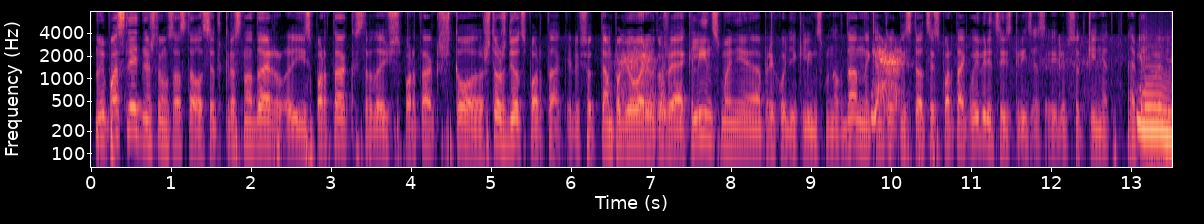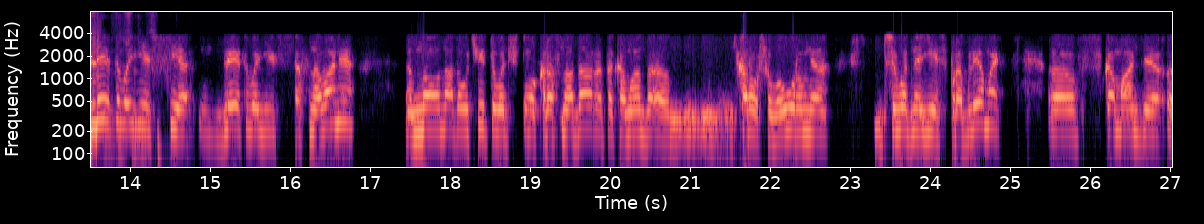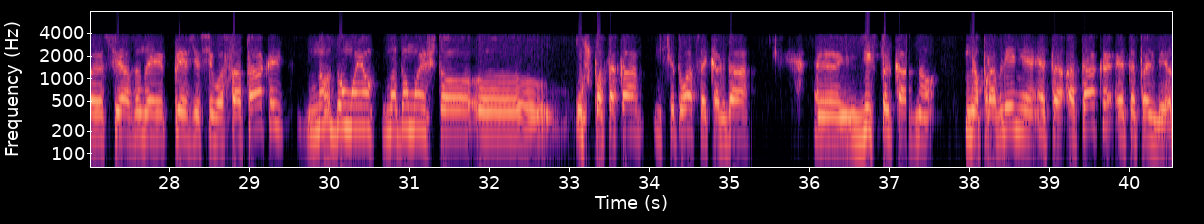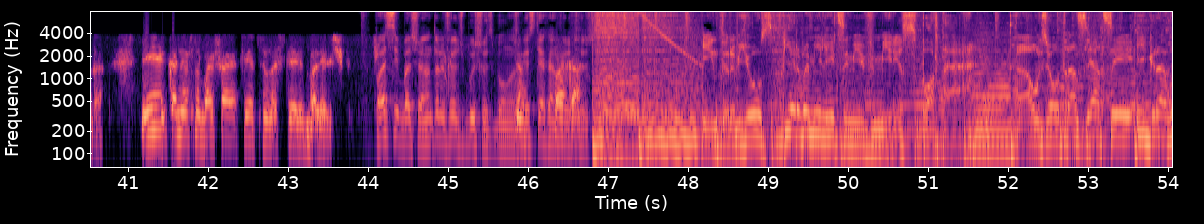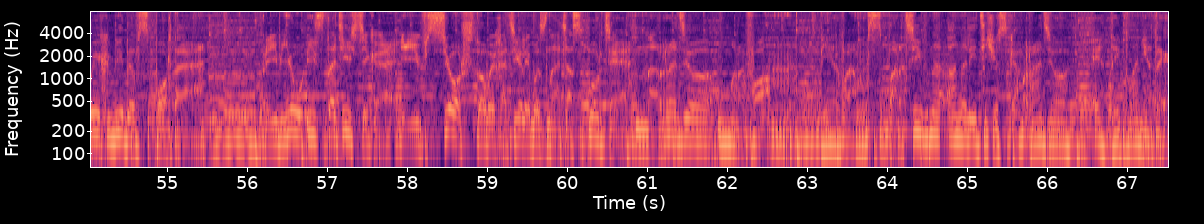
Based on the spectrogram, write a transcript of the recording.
Ну и последнее, что у нас осталось, это Краснодар и Спартак, страдающий Спартак. Что, что ждет Спартак? Или все там поговаривают уже о Клинсмане, о приходе Клинсмана. В данной конкретной ситуации Спартак выберется из кризиса или все-таки нет? Для этого есть все, для этого есть основания. Но надо учитывать, что Краснодар – это команда хорошего уровня. Сегодня есть проблемы э, в в команде, э, связанные прежде всего с атакой. Но думаю, но думаю, что э, у Спартака ситуация, когда э, есть только одно направление – это атака, это победа. И, конечно, большая ответственность перед болельщиками. Спасибо большое. Анатолий Федорович Бышевец был у нас в гостях. Анатолий Пока. Интервью с первыми лицами в мире спорта. Аудиотрансляции игровых видов спорта. Превью и статистика. И все, что вы хотели бы знать о спорте на Радио Марафон. Первом спортивно-аналитическом радио этой планеты.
